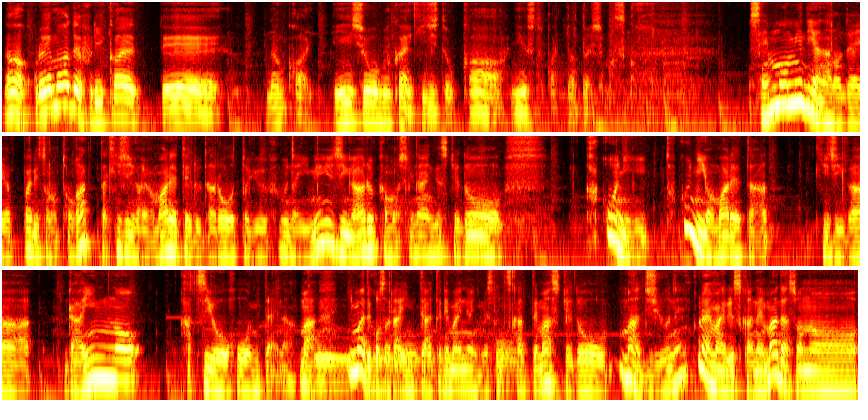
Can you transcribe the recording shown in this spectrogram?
なんかこれまで振り返ってなんか印象深い記事とかニュースとかってあったりしますか？専門メディアなのでやっぱりその尖った記事が読まれてるだろうというふうなイメージがあるかもしれないんですけど過去に特に読まれた記事が LINE の活用法みたいな。まあうん今でこそ LINE って当たり前のように皆さん使ってますけどまあ10年くらい前ですかね。まだその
